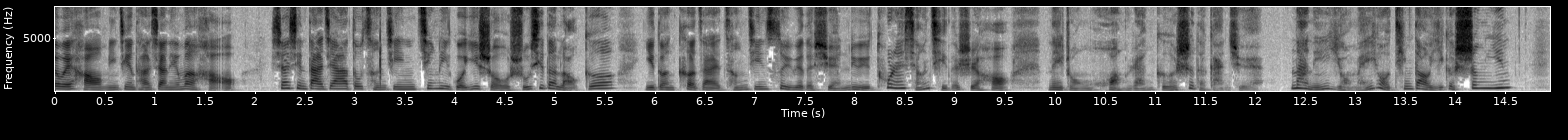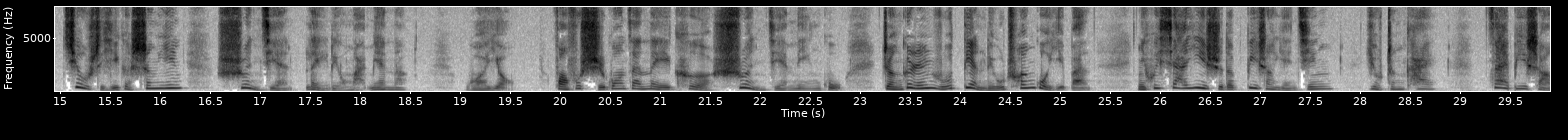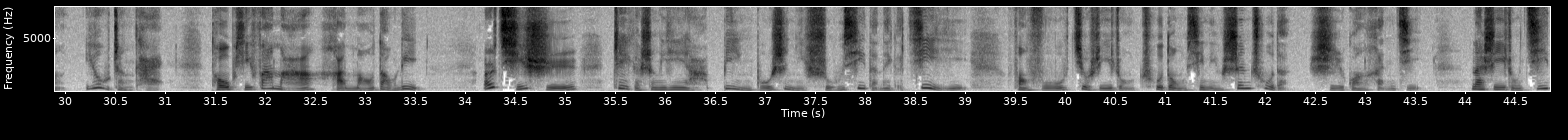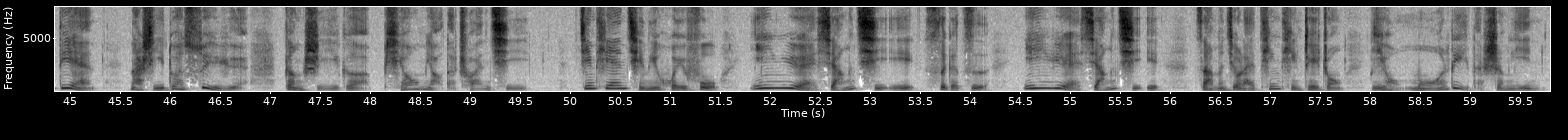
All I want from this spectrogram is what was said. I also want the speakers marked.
Speaker 1: 各位好，明镜堂向您问好。相信大家都曾经经历过一首熟悉的老歌，一段刻在曾经岁月的旋律突然响起的时候，那种恍然隔世的感觉。那您有没有听到一个声音，就是一个声音，瞬间泪流满面呢？我有，仿佛时光在那一刻瞬间凝固，整个人如电流穿过一般，你会下意识地闭上眼睛，又睁开，再闭上又睁开。头皮发麻，汗毛倒立，而其实这个声音呀，并不是你熟悉的那个记忆，仿佛就是一种触动心灵深处的时光痕迹。那是一种积淀，那是一段岁月，更是一个飘渺的传奇。今天，请您回复“音乐响起”四个字，“音乐响起”，咱们就来听听这种有魔力的声音。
